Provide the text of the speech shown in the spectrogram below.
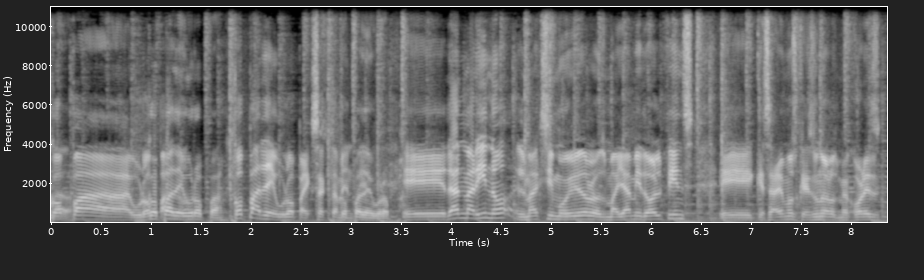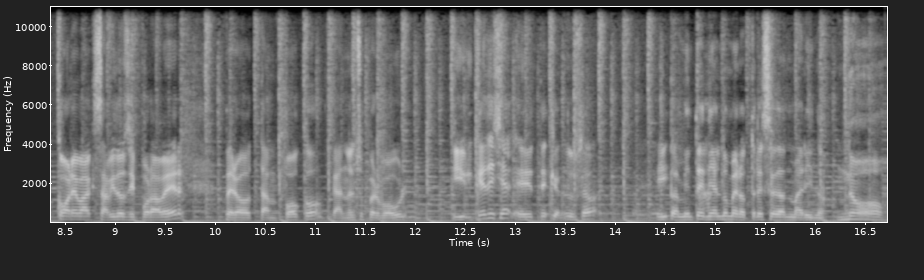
Copa Europa. Copa de ¿no? Europa. Copa de Europa, exactamente. Copa de Europa. Eh, Dan Marino, el máximo ídolo de los Miami Dolphins, eh, que sabemos que es uno de los mejores corebacks sabidos y por haber, pero tampoco ganó el Super Bowl. ¿Y qué decía? Eh, te- ¿Qué? usaba? Y también tenía el número 13 Dan Marino. No,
